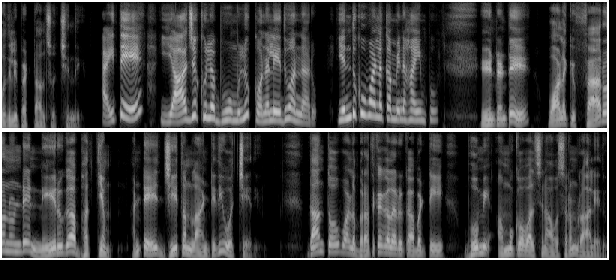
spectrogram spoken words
వదిలిపెట్టాల్సొచ్చింది. అయితే యాజకుల భూములు కొనలేదు అన్నారు. ఎందుకు వాళ్ళక మినహాయింపు ఏంటంటే వాళ్ళకి ఫారో నుండే నేరుగా భత్యం అంటే జీతం లాంటిది వచ్చేది. దాంతో వాళ్ళు బ్రతకగలరు కాబట్టి భూమి అమ్ముకోవాల్సిన అవసరం రాలేదు.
